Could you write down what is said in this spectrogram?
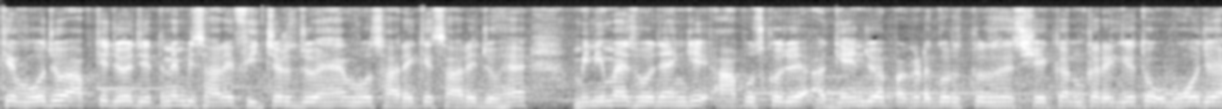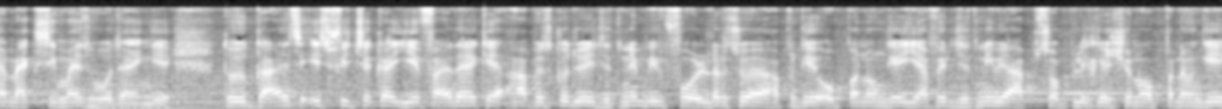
कि वो जो आपके जो है जितने भी सारे फीचर्स जो हैं वो सारे के सारे जो है मिनिमाइज़ हो जाएँगे आप उसको जो है अगेन जो है पकड़ कर उसको शेकन करेंगे तो वो जो है मैक्सिमाइज़ हो जाएँगे तो गाइस इस फीचर का ये फ़ायदा है कि आप इसको जो है जितने भी फोल्डर्स जो है आपके ओपन होंगे या फिर जितनी भी एप्स अप्लीकेशन ओपन होंगी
